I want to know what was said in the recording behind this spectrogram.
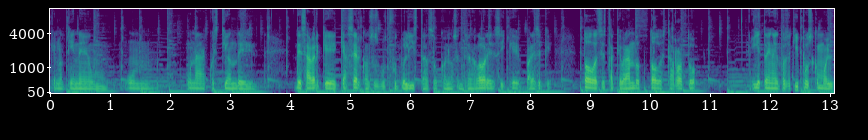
que no tiene un, una cuestión de, de saber qué, hacer con sus futbolistas o con los entrenadores y que parece que todo se está quebrando, todo está roto. Y también hay otros equipos como el,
